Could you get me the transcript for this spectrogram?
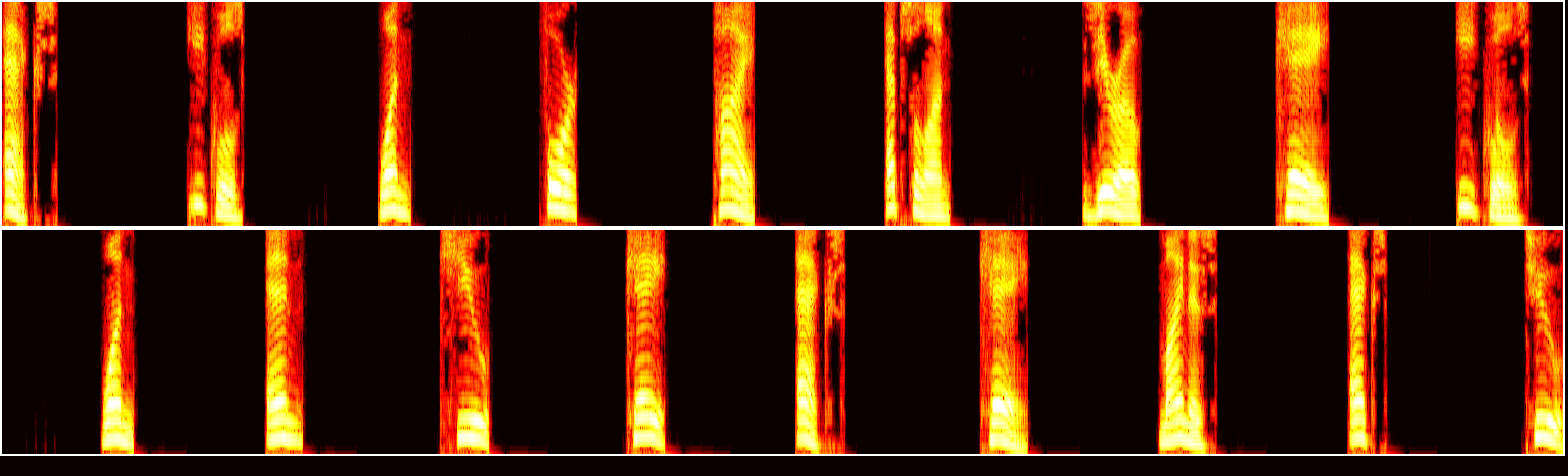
x equals one four pi epsilon 0 k equals 1 n q k x k minus x 2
